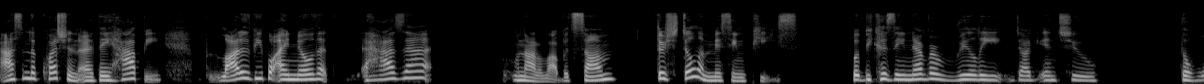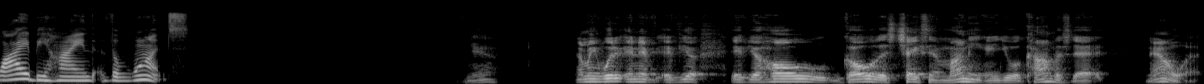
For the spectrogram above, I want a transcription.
ask them the question, are they happy? A lot of the people I know that has that, well, not a lot, but some, there's still a missing piece. But because they never really dug into the why behind the wants. Yeah. I mean, what and if if your if your whole goal is chasing money and you accomplish that, now what?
